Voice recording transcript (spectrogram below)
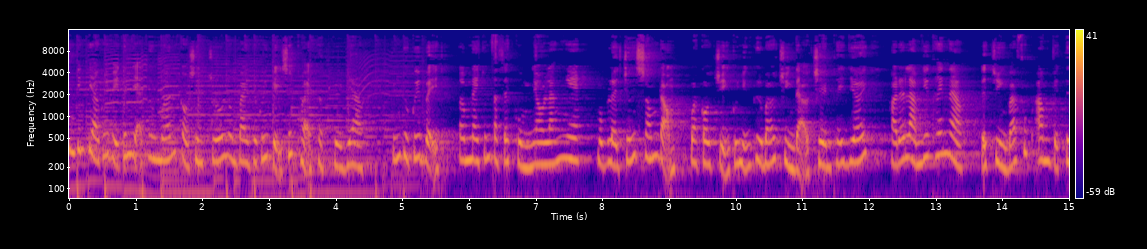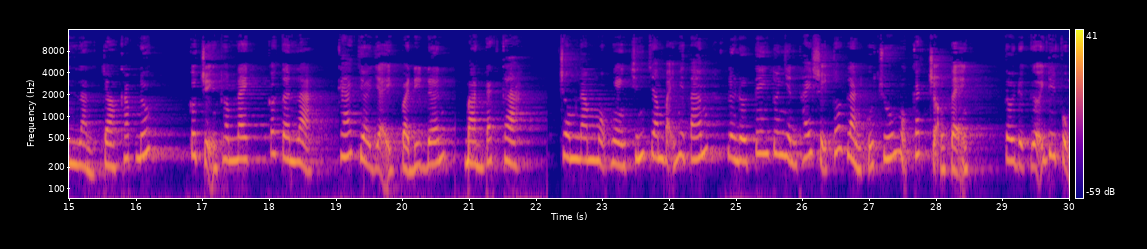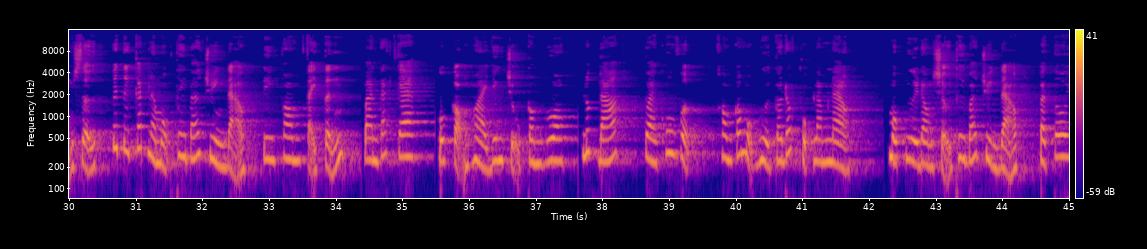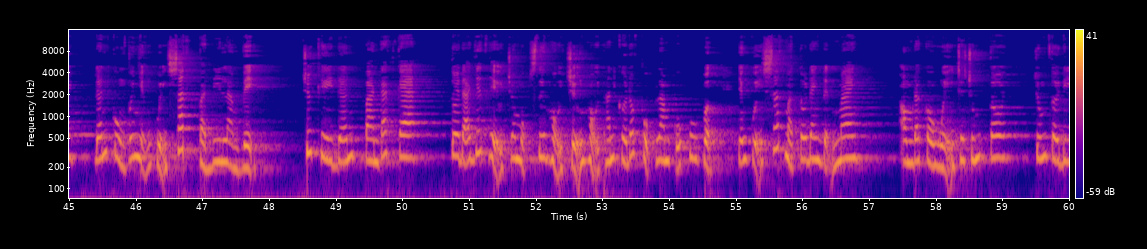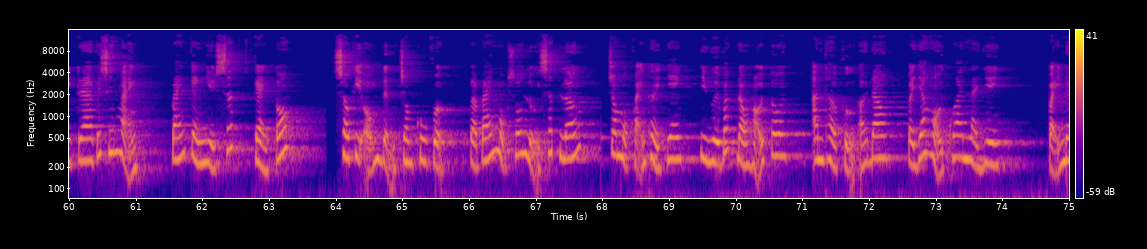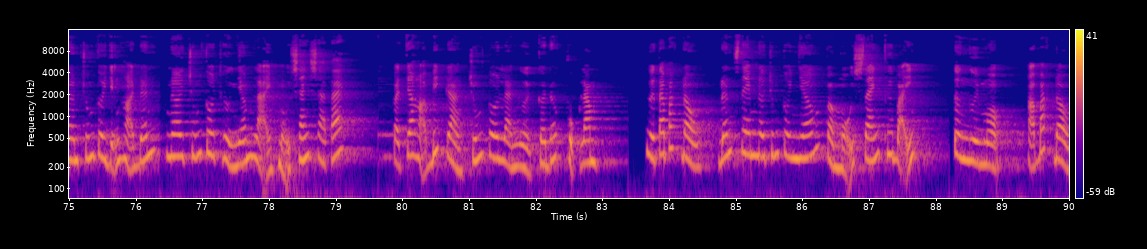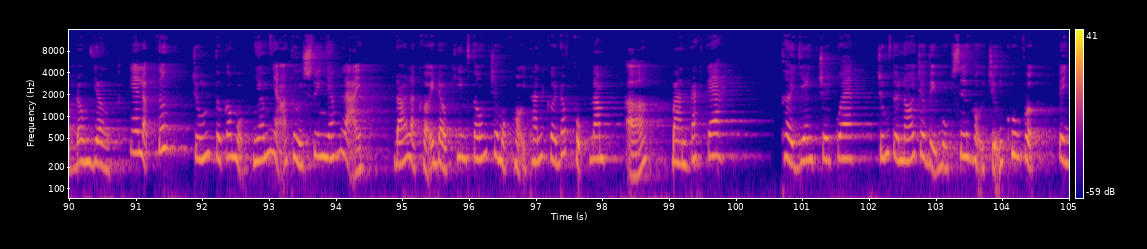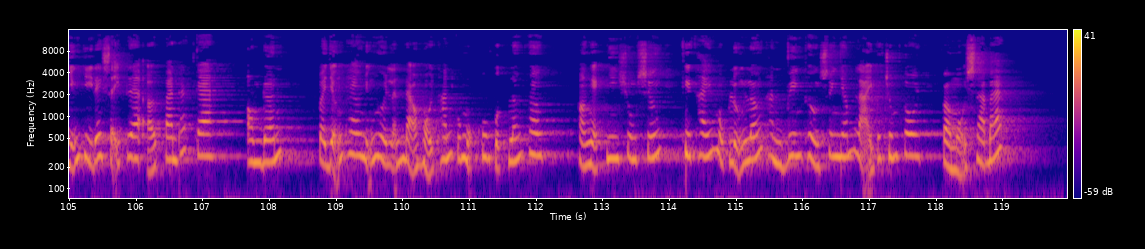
xin kính chào quý vị khán giả thương mến, cầu xin Chúa luôn ban cho quý vị sức khỏe thật dồi dào. Kính thưa quý vị, hôm nay chúng ta sẽ cùng nhau lắng nghe một lời chứng sống động qua câu chuyện của những thư báo truyền đạo trên thế giới. Họ đã làm như thế nào để truyền bá phúc âm về tin lành cho khắp nước. Câu chuyện hôm nay có tên là Khá chờ dậy và đi đến Bandaka. Trong năm 1978, lần đầu tiên tôi nhìn thấy sự tốt lành của Chúa một cách trọn vẹn tôi được gửi đi phụng sự với tư cách là một thư báo truyền đạo tiên phong tại tỉnh Bandaka của Cộng hòa Dân chủ Congo. Lúc đó, toàn khu vực không có một người cơ đốc phục lâm nào. Một người đồng sự thư báo truyền đạo và tôi đến cùng với những quyển sách và đi làm việc. Trước khi đến Bandaka, tôi đã giới thiệu cho một sư hội trưởng hội thánh cơ đốc phục lâm của khu vực những quyển sách mà tôi đang định mang Ông đã cầu nguyện cho chúng tôi. Chúng tôi đi ra với sứ mạng, bán càng nhiều sách càng tốt. Sau khi ổn định trong khu vực và bán một số lượng sách lớn, trong một khoảng thời gian, nhiều người bắt đầu hỏi tôi, anh thờ phượng ở đâu và giáo hội của anh là gì? Vậy nên chúng tôi dẫn họ đến nơi chúng tôi thường nhóm lại mỗi sáng sa bát và cho họ biết rằng chúng tôi là người cơ đốc phục lâm. Người ta bắt đầu đến xem nơi chúng tôi nhóm vào mỗi sáng thứ bảy. Từng người một, họ bắt đầu đông dần. Ngay lập tức, chúng tôi có một nhóm nhỏ thường xuyên nhóm lại. Đó là khởi đầu khiêm tốn cho một hội thánh cơ đốc phục lâm ở Bandaka. Thời gian trôi qua, chúng tôi nói cho vị mục sư hội trưởng khu vực về những gì đang xảy ra ở Bandaka. Ông đến và dẫn theo những người lãnh đạo hội thánh của một khu vực lớn hơn Họ ngạc nhiên sung sướng khi thấy một lượng lớn thành viên thường xuyên nhóm lại với chúng tôi vào mỗi sa bát.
